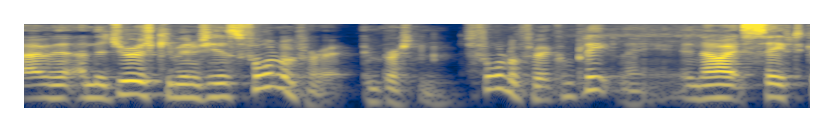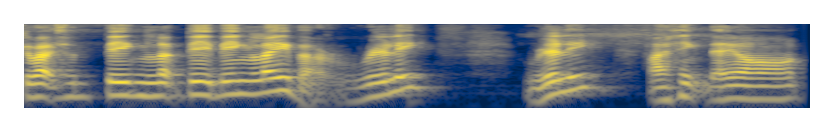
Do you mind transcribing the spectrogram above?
I mean, and the Jewish community has fallen for it in Britain, fallen for it completely. And now it's safe to go back to being being Labour. Really, really, I think they are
